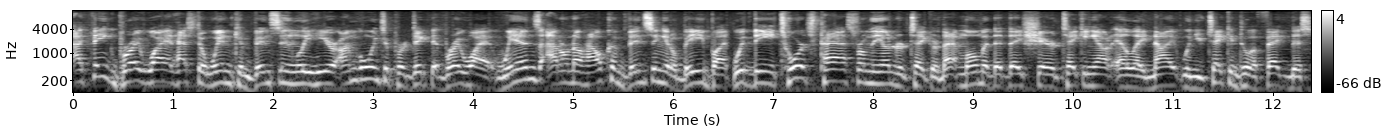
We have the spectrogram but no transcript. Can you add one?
I think Bray Wyatt has to win convincingly here. I'm going to predict that Bray Wyatt wins. I don't know how convincing it'll be, but with the torch pass from The Undertaker, that moment that they shared taking out LA Knight, when you take into effect this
